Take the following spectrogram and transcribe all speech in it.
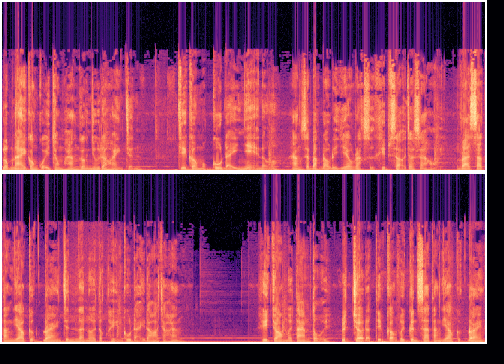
lúc này con quỷ trong hắn gần như đã hoàn chỉnh. Chỉ cần một cú đẩy nhẹ nữa, hắn sẽ bắt đầu đi gieo rắc sự khiếp sợ cho xã hội. Và sa tăng giáo cực đoan chính là nơi thực hiện cú đẩy đó cho hắn. Khi tròn 18 tuổi, Richard đã tiếp cận với kinh sa tăng giáo cực đoan,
